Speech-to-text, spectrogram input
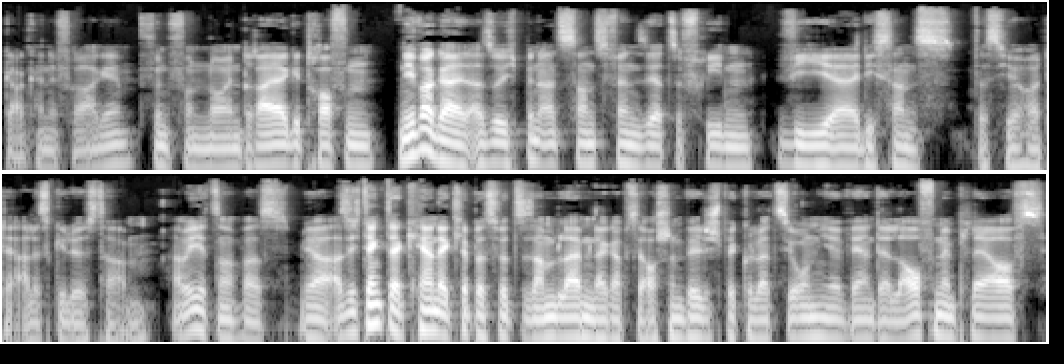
gar keine Frage. 5 von 9 Dreier getroffen. Nee, war geil, also ich bin als Suns-Fan sehr zufrieden, wie äh, die Suns das hier heute alles gelöst haben. Habe ich jetzt noch was? Ja, also ich denke, der Kern der Clippers wird zusammenbleiben, da gab es ja auch schon wilde Spekulationen hier während der laufenden Playoffs.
